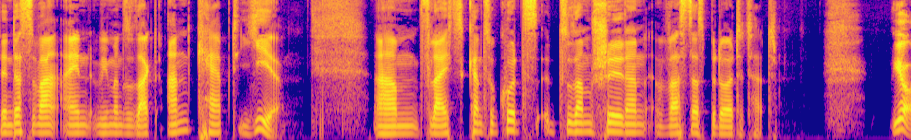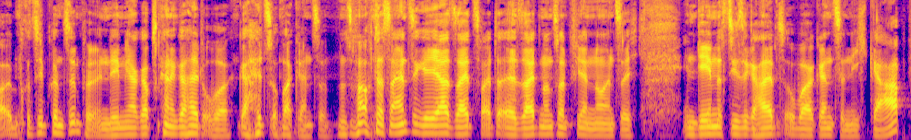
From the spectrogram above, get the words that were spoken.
denn das war ein, wie man so sagt, uncapped year. Ähm, vielleicht kannst du kurz zusammenschildern, was das bedeutet hat. Ja, im Prinzip ganz simpel. In dem Jahr gab es keine Gehaltober Gehaltsobergrenze. Das war auch das einzige Jahr seit, äh, seit 1994, in dem es diese Gehaltsobergrenze nicht gab.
